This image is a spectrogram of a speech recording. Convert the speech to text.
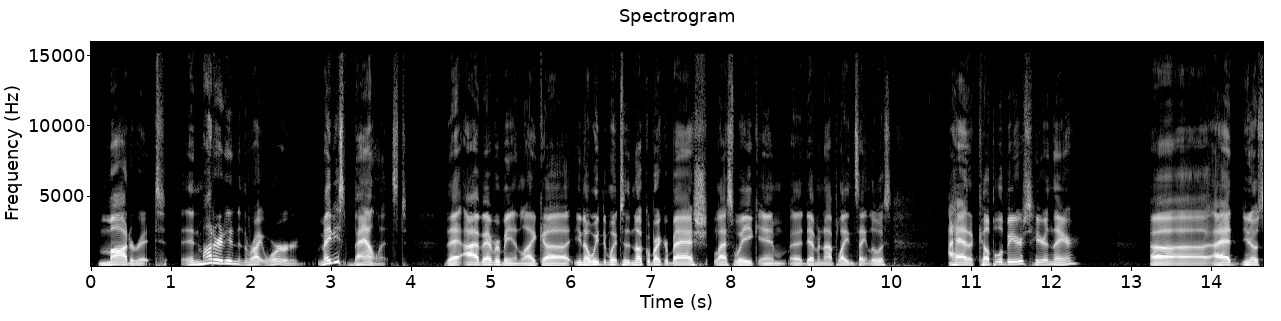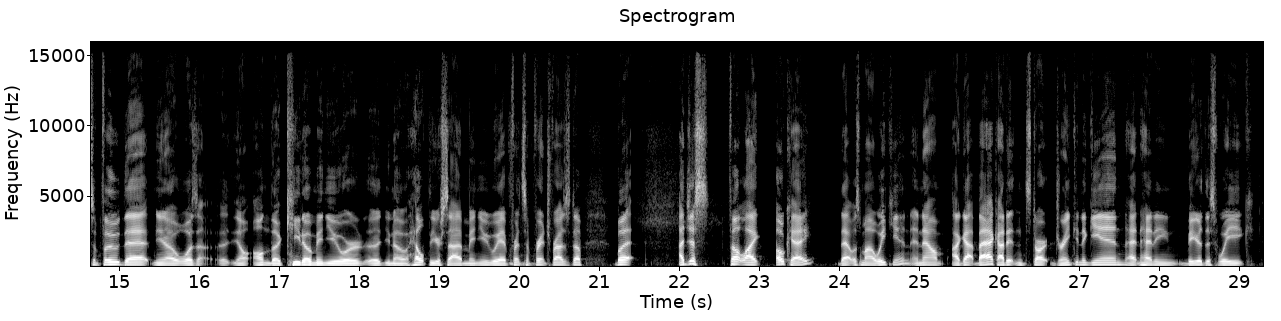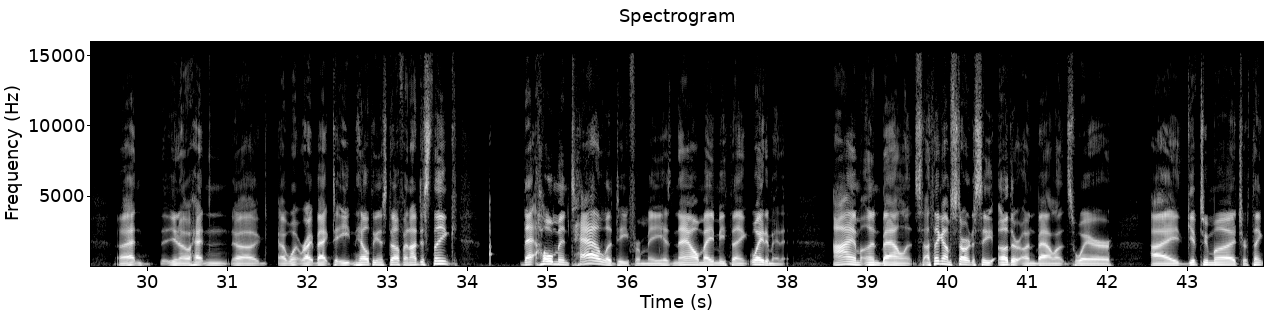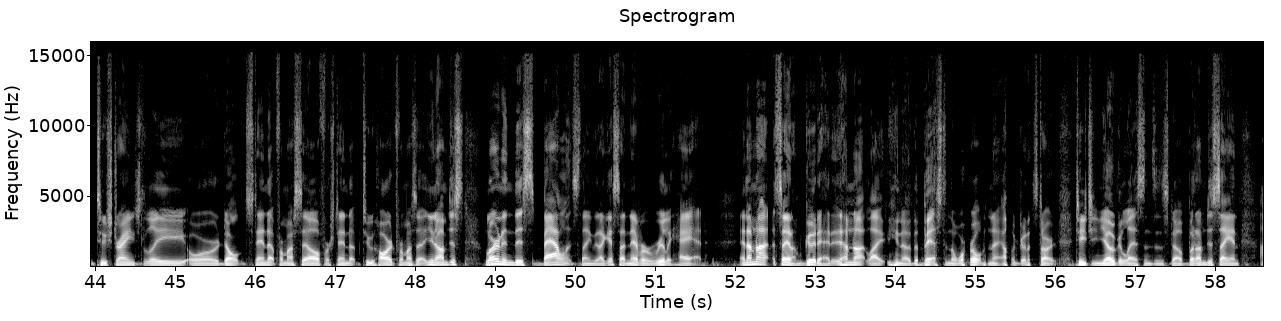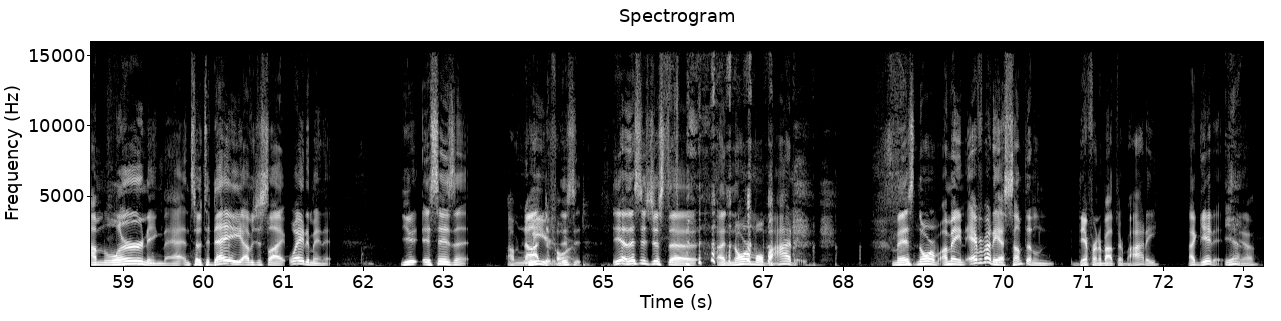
moderate, and moderate isn't the right word. Maybe it's balanced that I've ever been. Like, uh, you know, we went to the knuckle breaker bash last week, and uh, Devin and I played in St. Louis. I had a couple of beers here and there. Uh, I had you know some food that you know wasn't uh, you know on the keto menu or uh, you know healthier side menu. We had some French fries and stuff, but I just felt like okay, that was my weekend, and now I got back. I didn't start drinking again. I hadn't had any beer this week. I hadn't you know hadn't. Uh, I went right back to eating healthy and stuff, and I just think that whole mentality for me has now made me think. Wait a minute. I am unbalanced. I think I'm starting to see other unbalance where I give too much or think too strangely or don't stand up for myself or stand up too hard for myself. You know, I'm just learning this balance thing that I guess I never really had. And I'm not saying I'm good at it. I'm not like, you know, the best in the world now. I'm going to start teaching yoga lessons and stuff, but I'm just saying I'm learning that. And so today I was just like, wait a minute. You this isn't I'm not weird. deformed. This is, yeah, this is just a, a normal body. I mean, it's normal. I mean, everybody has something different about their body. I get it. Yeah. You know?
